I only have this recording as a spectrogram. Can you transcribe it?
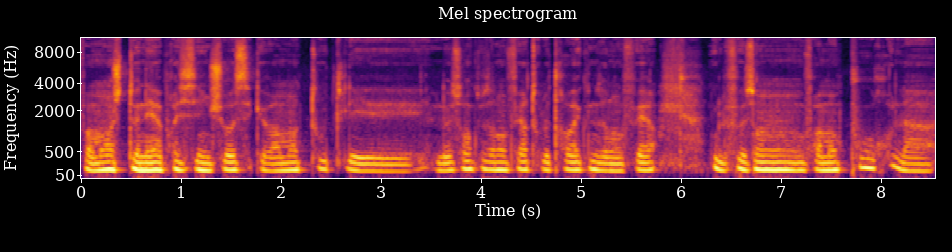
Vraiment, je tenais à préciser une chose, c'est que vraiment toutes les leçons que nous allons faire, tout le travail que nous allons faire, nous le faisons vraiment pour la,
